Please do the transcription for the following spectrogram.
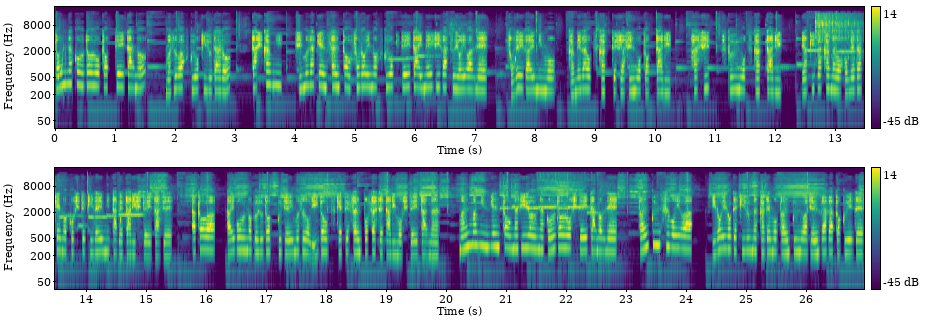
どんな行動をとっていたの？まずは服を着るだろ？確かに、志村けんさんとお揃いの服を着ていたイメージが強いわね。それ以外にも、カメラを使って写真を撮ったり、箸、スプーンを使ったり、焼き魚を骨だけ残して綺麗に食べたりしていたぜ。あとは、相棒のブルドッグジェームズをリードをつけて散歩させたりもしていたな。まんま人間と同じような行動をしていたのね。パンくんすごいわ。色々できる中でもパンくんはジェンガが得意で、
